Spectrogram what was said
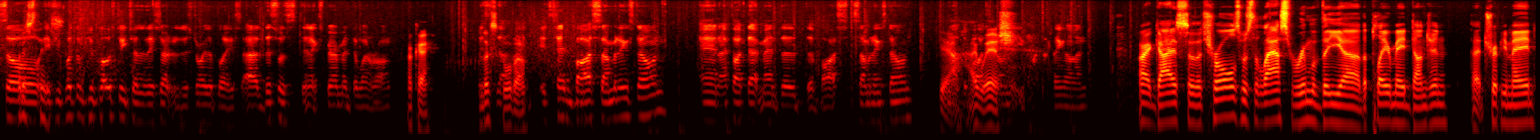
So if you put them too close to each other, they start to destroy the place. Uh, this was an experiment that went wrong. Okay. It looks cool uh, though. It said boss summoning stone, and I thought that meant the, the boss summoning stone. Yeah, not the I wish. stone that you put the thing on. All right, guys. So the trolls was the last room of the uh, the player made dungeon that Trippy made.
